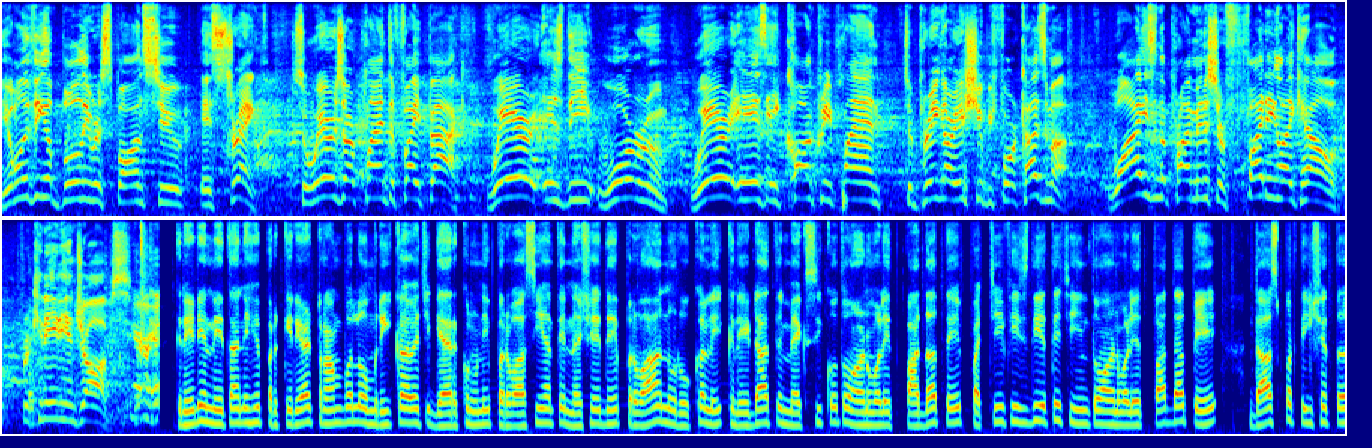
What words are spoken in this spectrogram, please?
The only thing a bully responds to is strength. So, where is our plan to fight back? Where is the war room? Where is a concrete plan to bring our issue before CUSMA? Why isn't the Prime Minister fighting like hell for Canadian jobs? Canadian ਨੇਤਾ ਨੇ ਇਹ ਪ੍ਰਕਿਰਿਆ ਟਰੰਪ ਵੱਲੋਂ ਅਮਰੀਕਾ ਵਿੱਚ ਗੈਰ ਕਾਨੂੰਨੀ ਪ੍ਰਵਾਸੀਆਂ ਤੇ ਨਸ਼ੇ ਦੇ ਪ੍ਰਵਾਹ ਨੂੰ ਰੋਕਣ ਲਈ ਕੈਨੇਡਾ ਤੇ ਮੈਕਸੀਕੋ ਤੋਂ ਆਉਣ ਵਾਲੇ ਉਤਪਾਦਾਂ ਤੇ 25% ਅਤੇ ਚੀਨ ਤੋਂ ਆਉਣ ਵਾਲੇ ਉਤਪਾਦਾਂ ਤੇ 10%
